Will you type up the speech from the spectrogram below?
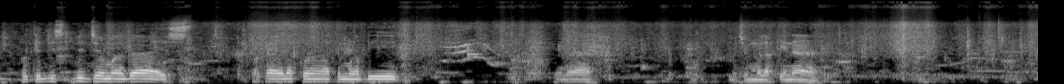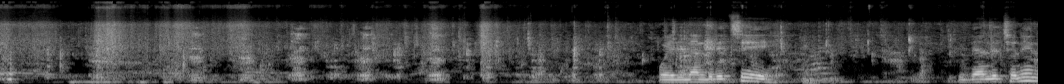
For today's video mga guys, pakain ako ng ating mga biik. Yan na. Medyo malaki na. Pwede nang diritsi. Pwede nang diritsunin.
